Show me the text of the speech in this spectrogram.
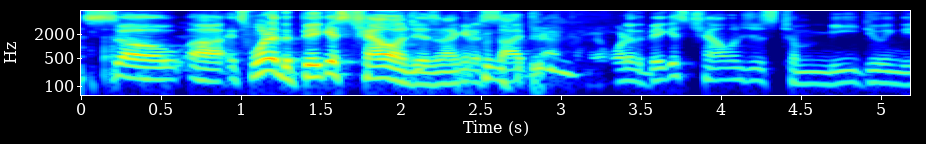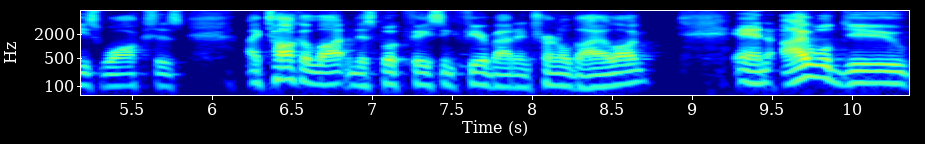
so uh, it's one of the biggest challenges, and I'm going to sidetrack. One of the biggest challenges to me doing these walks is I talk a lot in this book, Facing Fear, about internal dialogue, and I will do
